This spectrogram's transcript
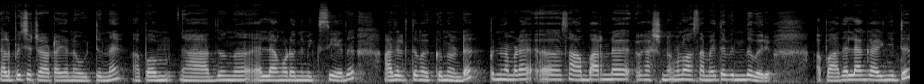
തിളപ്പിച്ചിട്ടാട്ടോ ഞാൻ ഊറ്റുന്നത് അപ്പം അതൊന്ന് എല്ലാം കൂടെ ഒന്ന് മിക്സ് ചെയ്ത് അതെടുത്ത് വെക്കുന്നുണ്ട്. പിന്നെ നമ്മുടെ സാമ്പാറിന്റെ കഷ്ണങ്ങളും ആ സമയത്ത് വെന്ത് വരും. അപ്പോൾ അതെല്ലാം കഴിഞ്ഞിട്ട്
